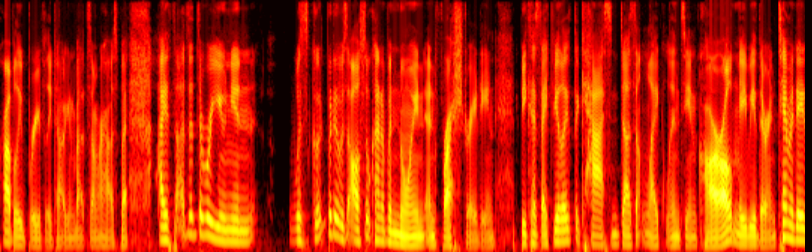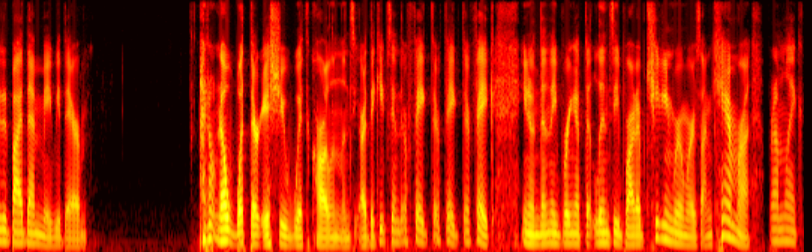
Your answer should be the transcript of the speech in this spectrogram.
probably briefly talking about Summer House. But I thought that the reunion was good, but it was also kind of annoying and frustrating because I feel like the cast doesn't like Lindsay and Carl. Maybe they're intimidated by them. Maybe they're I don't know what their issue with Carl and Lindsay are. They keep saying they're fake, they're fake, they're fake. You know, and then they bring up that Lindsay brought up cheating rumors on camera. But I'm like,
